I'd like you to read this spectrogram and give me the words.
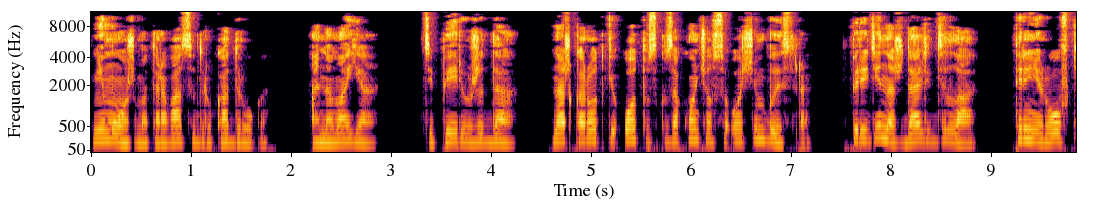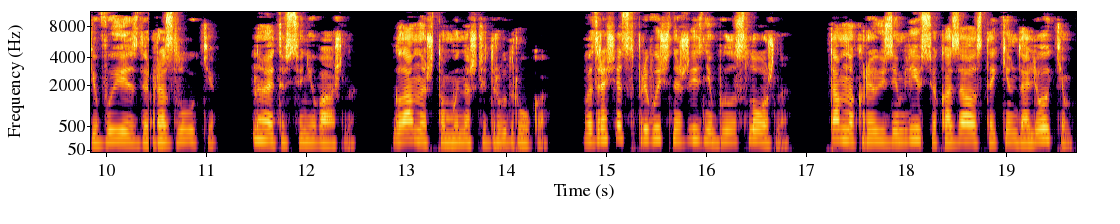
не можем оторваться друг от друга. Она моя. Теперь уже да. Наш короткий отпуск закончился очень быстро. Впереди нас ждали дела. Тренировки, выезды, разлуки. Но это все не важно. Главное, что мы нашли друг друга. Возвращаться к привычной жизни было сложно. Там, на краю земли, все казалось таким далеким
